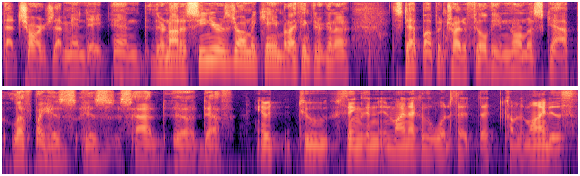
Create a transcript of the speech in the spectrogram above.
that charge, that mandate. And they're not as senior as John McCain, but I think they're going to step up and try to fill the enormous gap left by his his sad uh, death. You know, two things in, in my neck of the woods that, that come to mind is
